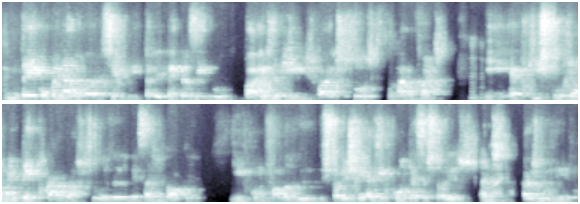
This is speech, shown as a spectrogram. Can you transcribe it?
que, me tem acompanhado agora sempre e tem trazido vários amigos, várias pessoas que se tornaram fãs, uhum. e é porque isto realmente tem tocado às pessoas, a mensagem toca e como fala de, de histórias reais, e eu conto essas histórias antes claro. de tocar as músicas,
